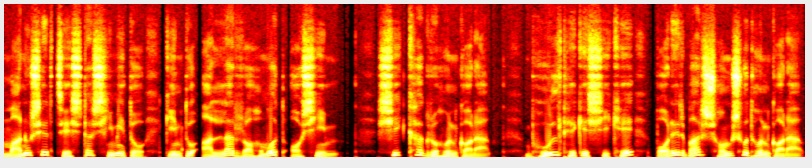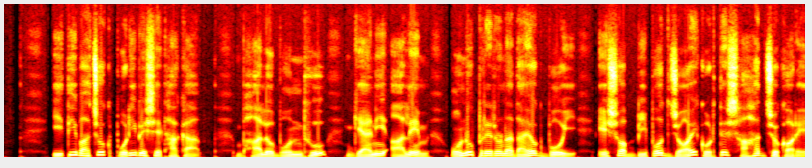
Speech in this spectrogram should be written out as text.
মানুষের চেষ্টা সীমিত, কিন্তু আল্লাহর রহমত অসীম। শিক্ষা গ্রহণ করা, ভুল থেকে শিখে, পরের বার সংশোধন করা। ইতিবাচক পরিবেশে থাকা ভালো বন্ধু, জ্ঞানী আলেম, অনুপ্রেরণাদায়ক বই এসব বিপদ জয় করতে সাহায্য করে।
